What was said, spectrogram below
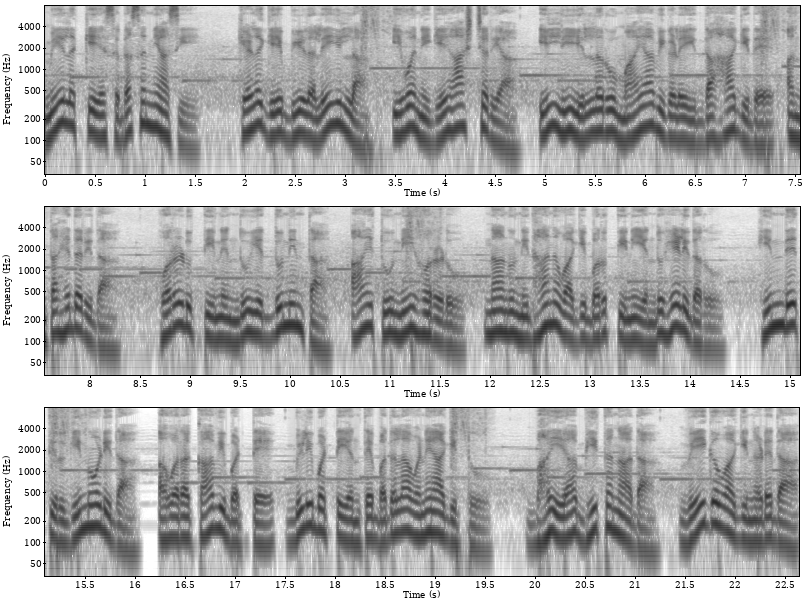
ಮೇಲಕ್ಕೆ ಎಸೆದ ಸನ್ಯಾಸಿ. ಕೆಳಗೆ ಬೀಳಲೇ ಇಲ್ಲ. ಇವನಿಗೆ ಆಶ್ಚರ್ಯ. ಇಲ್ಲಿ ಎಲ್ಲರೂ ಮಾಯಾವಿಗಳೇ ಇದ್ದ ಹಾಗಿದೆ ಅಂತ ಹೆದರಿದ. ಹೊರಡುತ್ತೀನೆಂದು ಎದ್ದು ನಿಂತ. ಆಯಿತು, ನೀ ಹೊರಡು. ನಾನು ನಿಧಾನವಾಗಿ ಬರುತ್ತೀನಿ ಎಂದು ಹೇಳಿದರು. ಹಿಂದೆ ತಿರುಗಿ ನೋಡಿದ. ಅವರ ಕಾವಿ ಬಟ್ಟೆ ಬಿಳಿ ಬಟ್ಟೆಯಂತೆ ಬದಲಾವಣೆ ಆಗಿತ್ತು. ಭಯ ಭೀತನಾದ. ವೇಗವಾಗಿ ನಡೆದ.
